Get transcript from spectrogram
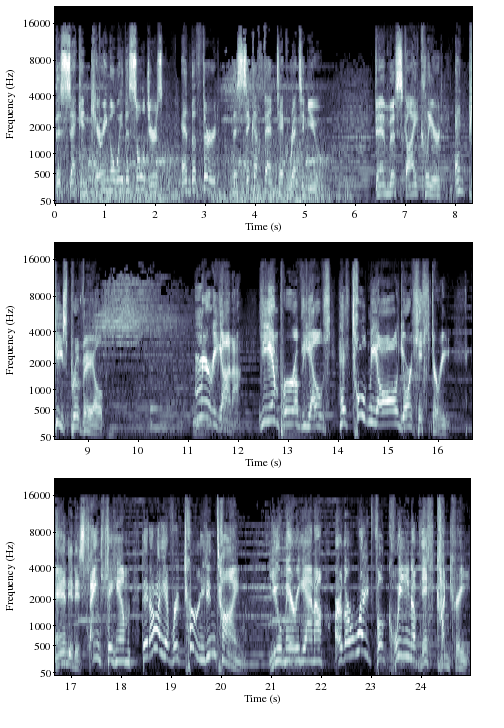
the second carrying away the soldiers, and the third the sycophantic retinue. Then the sky cleared and peace prevailed. Marianna, the Emperor of the Elves, has told me all your history, and it is thanks to him that I have returned in time. You, Marianna, are the rightful queen of this country.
